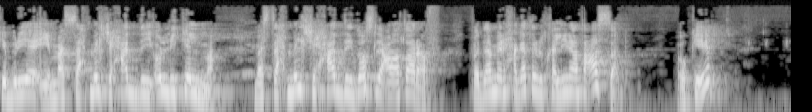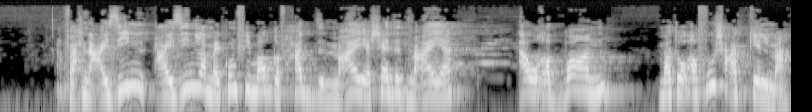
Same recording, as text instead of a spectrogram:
كبريائي ما استحملش حد يقول لي كلمة ما استحملش حد يدوس لي على طرف. فده من الحاجات اللي بتخليني أتعصب. أوكي؟ فإحنا عايزين عايزين لما يكون في موقف حد معايا شادد معايا أو غضبان ما توقفوش على الكلمة.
